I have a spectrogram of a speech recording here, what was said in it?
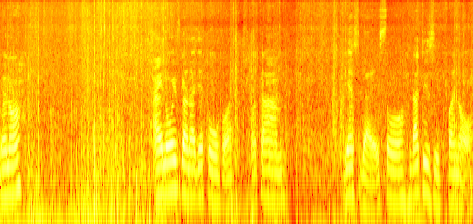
you know I know it's gonna get over but um yes guys. So that is it for now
